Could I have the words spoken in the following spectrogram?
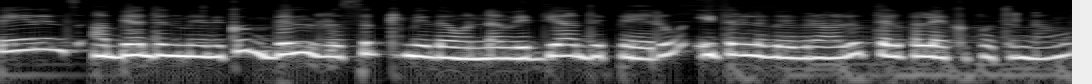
parents అభ్యర్థన మేరకు బిల్ రిసిప్ట్ మీద ఉన్న విద్యార్థి పేరు ఇతరుల వివరాలు తెలపలేకపోతున్నాము.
